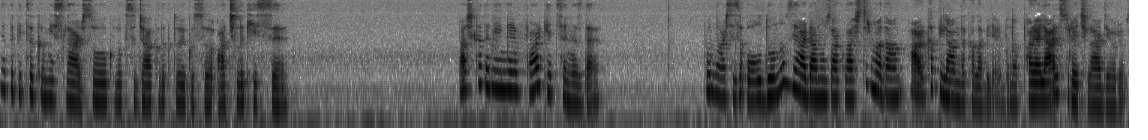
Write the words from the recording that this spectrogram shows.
ya da bir takım hisler, soğukluk, sıcaklık duygusu, açlık hissi. Başka deneyimleri fark etseniz de Bunlar sizi olduğunuz yerden uzaklaştırmadan arka planda kalabilir. Buna paralel süreçler diyoruz.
